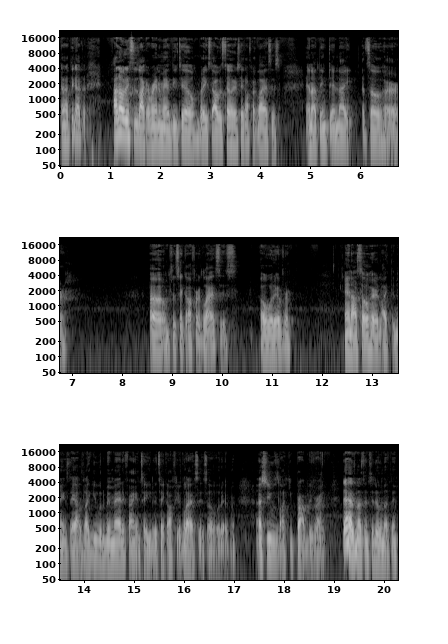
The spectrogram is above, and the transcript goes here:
and I think I, I know this is like a random ass detail, but I used to always tell her to take off her glasses. And I think that night I told her um, to take off her glasses or whatever. And I told her like the next day, I was like, you would have been mad if I didn't tell you to take off your glasses or whatever. And she was like, you're probably right. That has nothing to do with nothing.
